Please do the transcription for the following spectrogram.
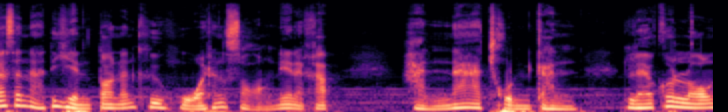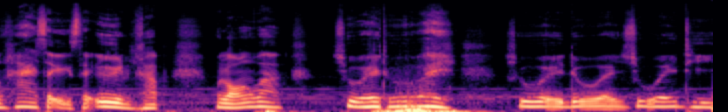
ลักษณะที่เห็นตอนนั้นคือหัวทั้งสองเนี่ยนะครับ หันหน้าชนกัน แล้วก็ร้องไห้สะอึกสะอื้นครับ ร้องว่าช่วยด้วย ช่วยด้วย ช่วยที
